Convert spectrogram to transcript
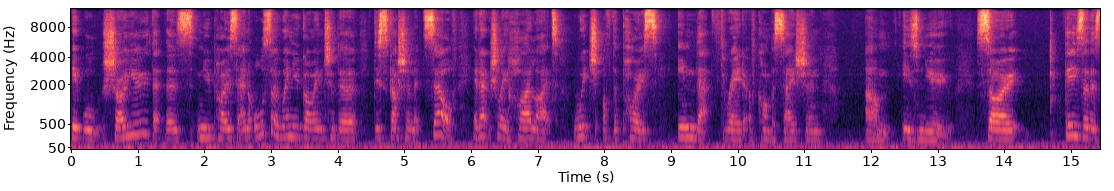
it will show you that there's new posts and also when you go into the discussion itself, it actually highlights which of the posts in that thread of conversation um, is new. So these are the,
